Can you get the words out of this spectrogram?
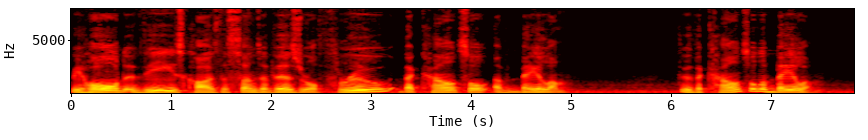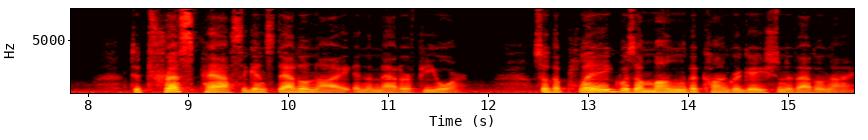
Behold, these caused the sons of Israel through the counsel of Balaam, through the counsel of Balaam, to trespass against Adonai in the matter of Peor. So the plague was among the congregation of Adonai.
